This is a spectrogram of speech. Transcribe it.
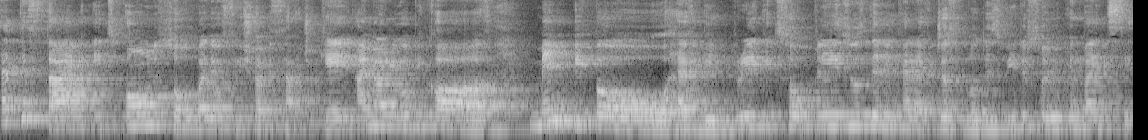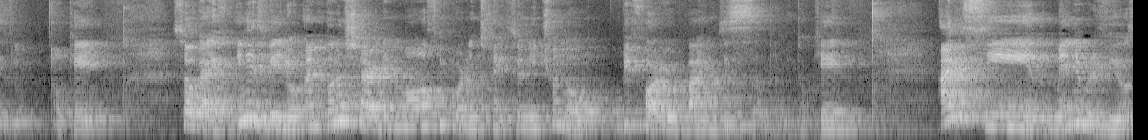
At this time, it's only sold by the official website, okay? I'm on you because many people have been tricked, so please use the link I left just below this video so you can buy it safely, okay? So guys, in this video, I'm gonna share the most important things you need to know before you buy this supplement, okay? Seen many reviews,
